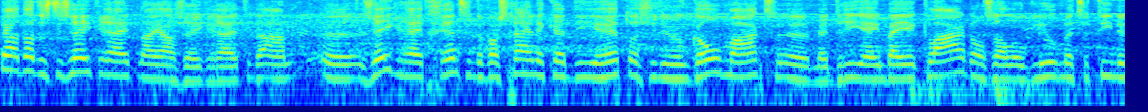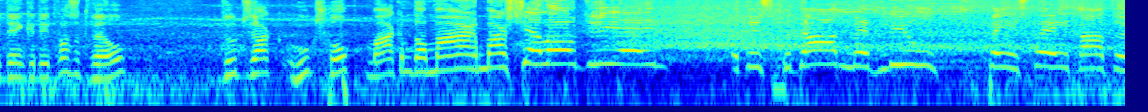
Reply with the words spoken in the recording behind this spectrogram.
Ja, dat is de zekerheid. Nou ja, zekerheid. De aan uh, zekerheid grenzende waarschijnlijkheid die je hebt als je nu een goal maakt. Uh, met 3-1 ben je klaar. Dan zal ook Liel met zijn tienen denken dit was het wel. Doet zak, hoekschop. Maak hem dan maar. Marcelo 3-1. Het is gedaan met Liel. PSV gaat uh,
